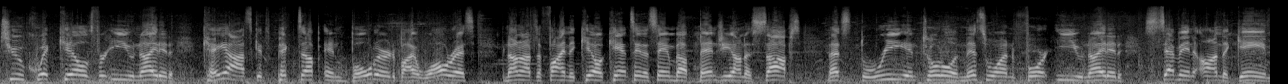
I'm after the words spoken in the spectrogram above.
two quick kills for E United. Khaos gets picked up and bouldered by Whalrus, but not enough to find the kill. Can't say the same about Benji on the Sops. That's three in total in this one for E United. Seven on the game.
